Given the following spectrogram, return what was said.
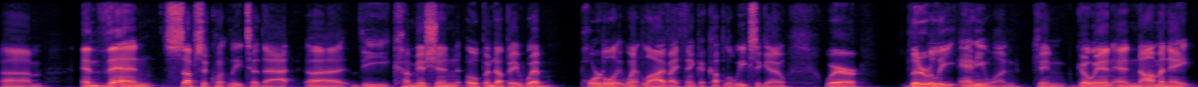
Um, and then subsequently to that, uh, the commission opened up a web portal. It went live, I think, a couple of weeks ago, where literally anyone can go in and nominate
